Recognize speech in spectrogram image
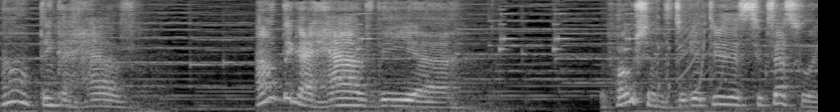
I don't think I have... I don't think I have the, uh, potions to get through this successfully.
